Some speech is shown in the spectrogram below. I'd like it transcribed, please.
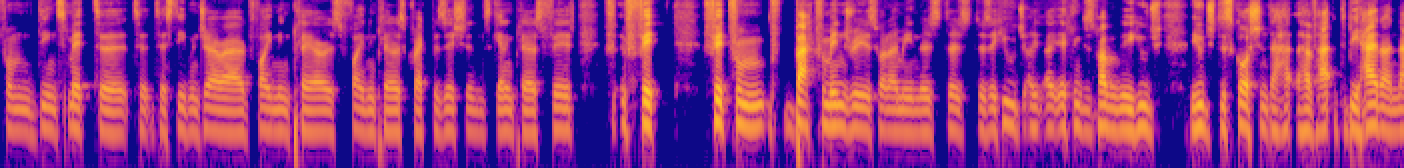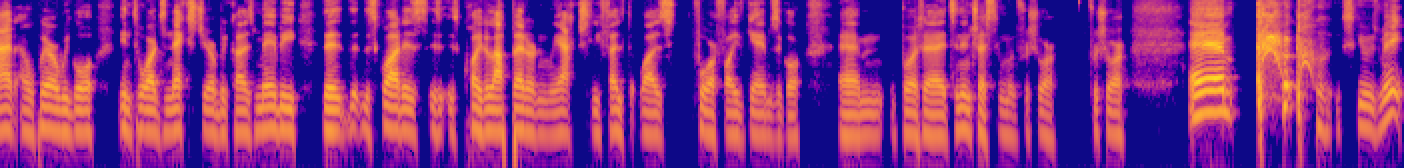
from Dean Smith to, to, to Steven Gerrard, finding players, finding players correct positions, getting players fit, fit, fit from back from injury is what I mean. There's there's there's a huge. I, I think there's probably a huge huge discussion to ha- have had to be had on that and where we go in towards next year because maybe the the, the squad is, is, is quite a lot better than we actually felt it was four or five games ago. Um, but uh, it's an interesting one for sure for sure. Um, excuse me.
